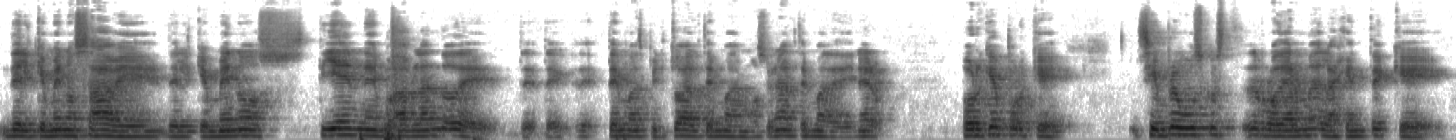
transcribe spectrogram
del que menos sabe, del que menos tiene, hablando de, de- de- tema espiritual, tema emocional, tema de dinero. ¿Por qué? Porque siempre busco rodearme de la gente que,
